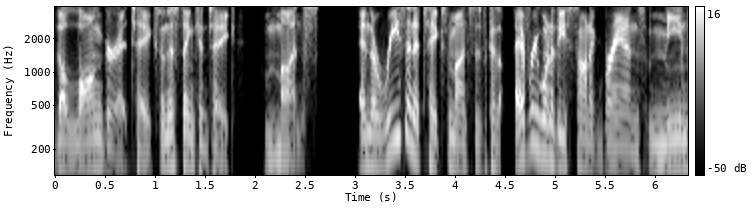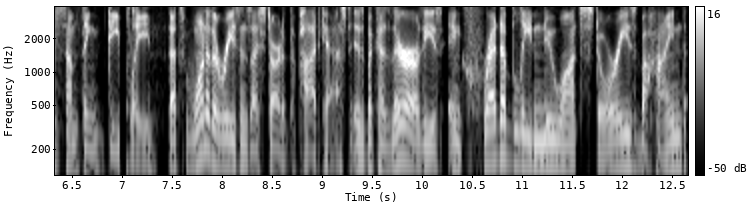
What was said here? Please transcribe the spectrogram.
the longer it takes. And this thing can take months. And the reason it takes months is because every one of these sonic brands means something deeply. That's one of the reasons I started the podcast, is because there are these incredibly nuanced stories behind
